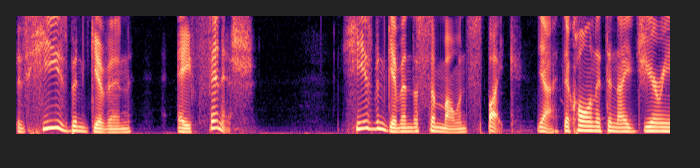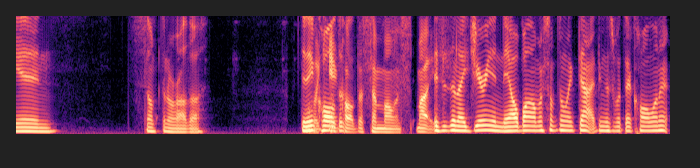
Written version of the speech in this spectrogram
is he's been given a finish. He has been given the Samoan spike. Yeah, they're calling it the Nigerian something or other. They didn't Well, call it. The, call it the Samoan spike. is it the Nigerian nail bomb or something like that? I think is what they're calling it.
